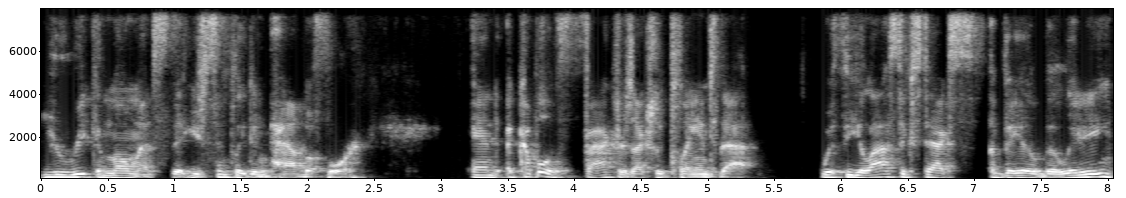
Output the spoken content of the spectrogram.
eureka moments that you simply didn't have before? And a couple of factors actually play into that with the Elastic Stack's availability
